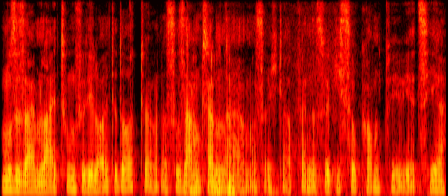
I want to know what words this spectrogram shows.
muss es einem leid tun für die Leute dort, wenn man das so sagen absolut, kann. Ähm, also ich glaube, wenn das wirklich so kommt, wie wir jetzt hier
